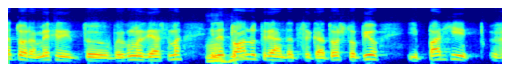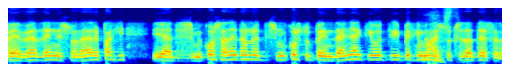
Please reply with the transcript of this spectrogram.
69 τώρα μέχρι το προηγούμενο διάστημα είναι το άλλο 30% στο οποίο υπάρχει, βέβαια δεν είναι στον αέρα, υπάρχει η αντισημικός αλλά ήταν ο αντισημικός του 59 και ότι υπήρχε μετά στο 64.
